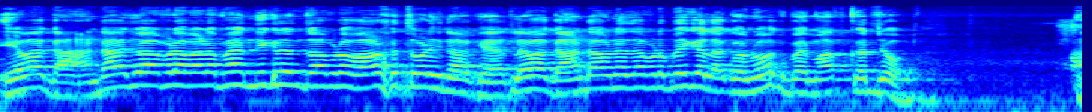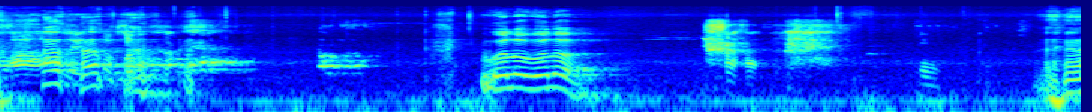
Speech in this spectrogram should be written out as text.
એવા ગાંડા જો આપણા વાળા પાસે નીકળે ને તો આપણો વાળો તોડી નાખે. એટલે એવા ગાંડાઓને તો આપણે પૈકે લાગવાનું. હો કે ભાઈ માફ કરજો. બોલો બોલો. હે?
